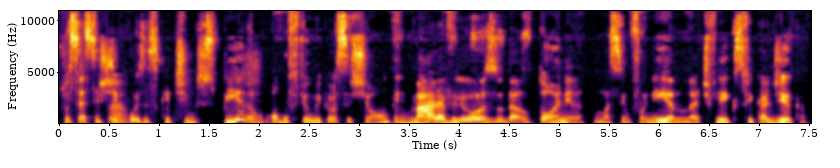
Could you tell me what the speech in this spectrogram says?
Se você assistir é. coisas que te inspiram, como o filme que eu assisti ontem, maravilhoso, da Antônia, uma sinfonia no Netflix, fica a dica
